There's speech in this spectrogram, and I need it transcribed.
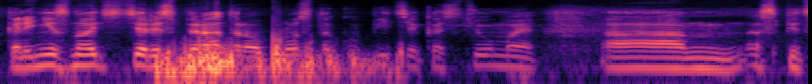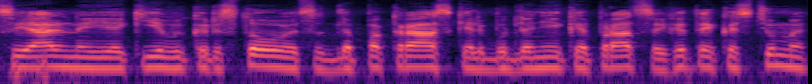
калі не знойдзеце рэспіратараў просто купіце касцюмы э, спецыяльныя якія выкарыстоўваюцца для пакраскі альбо для нейкай працы гэтыя касцюмы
